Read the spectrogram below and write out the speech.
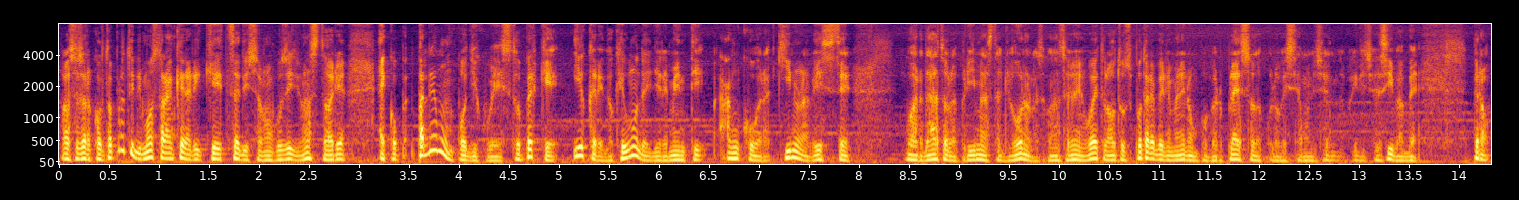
allo stesso racconto, però ti dimostra anche la ricchezza, diciamo così, di una storia. Ecco, parliamo un po' di questo, perché io credo che uno degli elementi, ancora, chi non avesse guardato la prima stagione, la seconda stagione di White Lotus potrebbe rimanere un po' perplesso da quello che stiamo dicendo, perché dice sì, vabbè, però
